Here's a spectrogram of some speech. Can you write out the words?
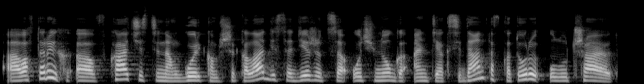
А во-вторых, э, в качественном горьком шоколаде содержится очень много антиоксидантов, которые улучшают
